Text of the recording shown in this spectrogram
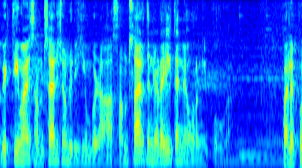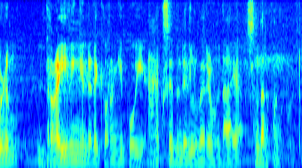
വ്യക്തിയുമായി സംസാരിച്ചുകൊണ്ടിരിക്കുമ്പോൾ ആ സംസാരത്തിനിടയിൽ തന്നെ ഉറങ്ങിപ്പോവുക. പലപ്പോഴും ഡ്രൈവിങ്ങിന്റെ ഇടയ്ക്ക് ഉറങ്ങിപ്പോയി ആക്സിഡന്റുകൾ വരെ ഉണ്ടായ സന്ദർഭങ്ങളുണ്ട്.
